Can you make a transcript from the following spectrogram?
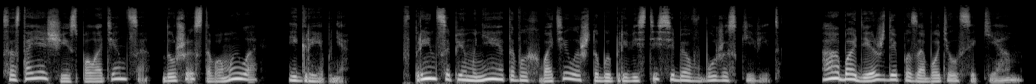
состоящий из полотенца, душистого мыла и гребня. В принципе, мне этого хватило, чтобы привести себя в божеский вид, а об одежде позаботился Киан.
